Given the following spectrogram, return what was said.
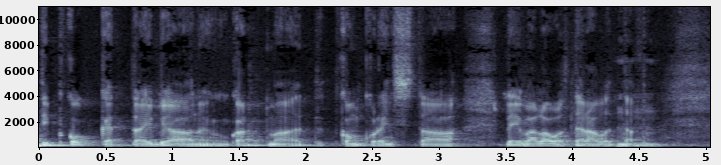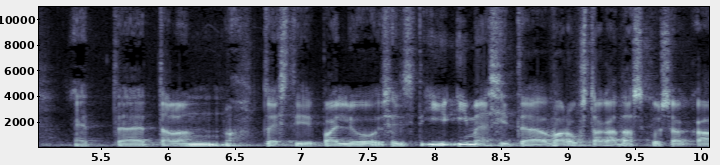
tippkokk, et ta ei pea nagu kartma, et, et konkurents ta leiva laualt ära võtab mm. -hmm et tal on noh, tõesti palju selliseid imesid varuks tagataskus, aga,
